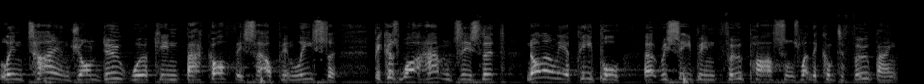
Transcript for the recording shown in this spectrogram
Lynn Ty and John Duke working back office helping Lisa. Because what happens is that not only are people uh, receiving food parcels when they come to Food Bank,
